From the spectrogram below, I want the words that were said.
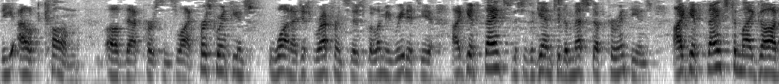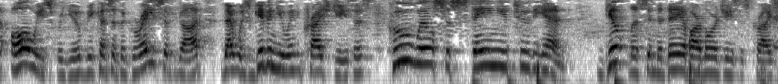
the outcome of that person's life. 1 Corinthians 1, I just referenced this, but let me read it to you. I give thanks, this is again to the messed up Corinthians. I give thanks to my God always for you because of the grace of God that was given you in Christ Jesus, who will sustain you to the end guiltless in the day of our Lord Jesus Christ.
